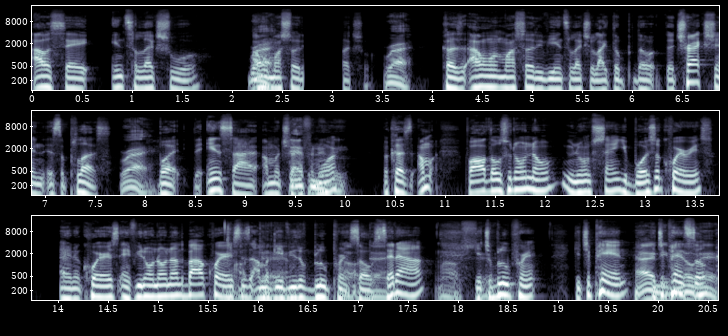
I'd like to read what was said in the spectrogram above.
I would say intellectual. I Right. want my shorty intellectual Right. because I want my shorty to be intellectual. Like the the the traction is a plus, Right. but the inside I'm attracted more because I'm for all those who don't know. You know what I'm saying? Your boy's Aquarius. And Aquarius, and if you don't know nothing about Aquarius, I'm gonna give you the blueprint. Oh, so damn. sit down, Oh, get your blueprint, get your pen, I get your pencil, and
